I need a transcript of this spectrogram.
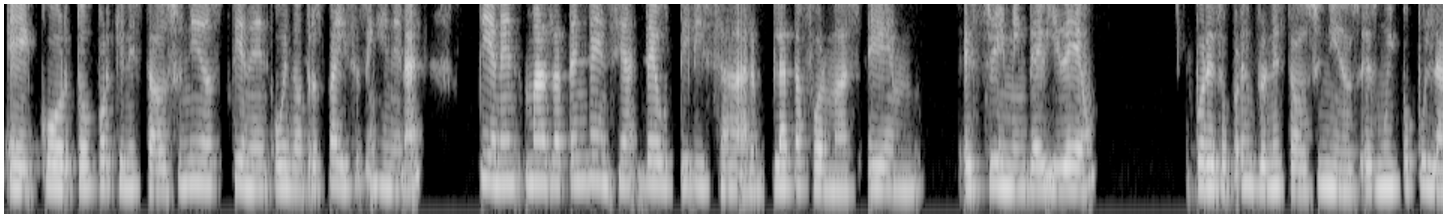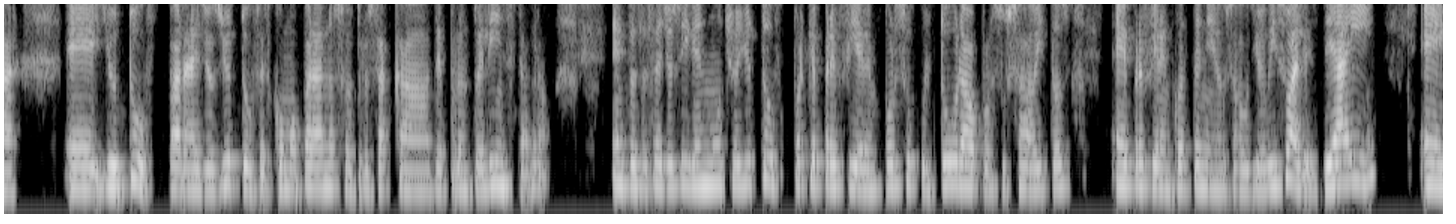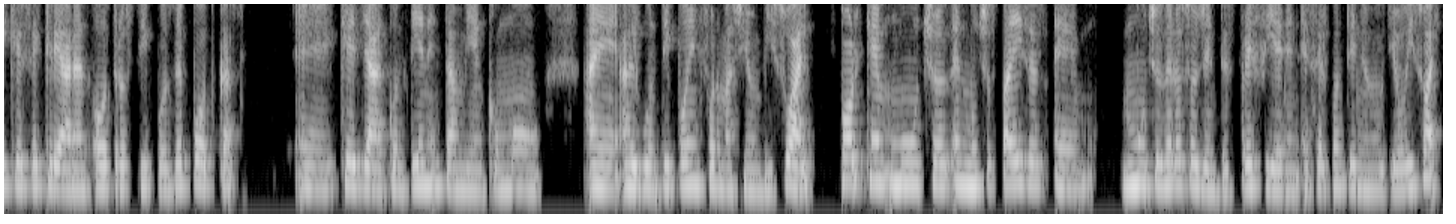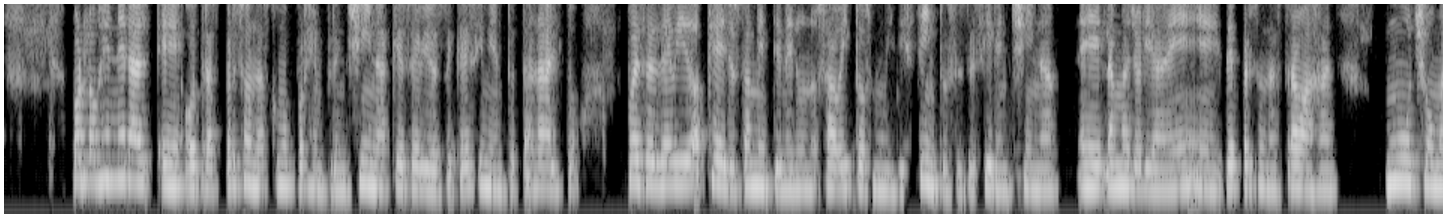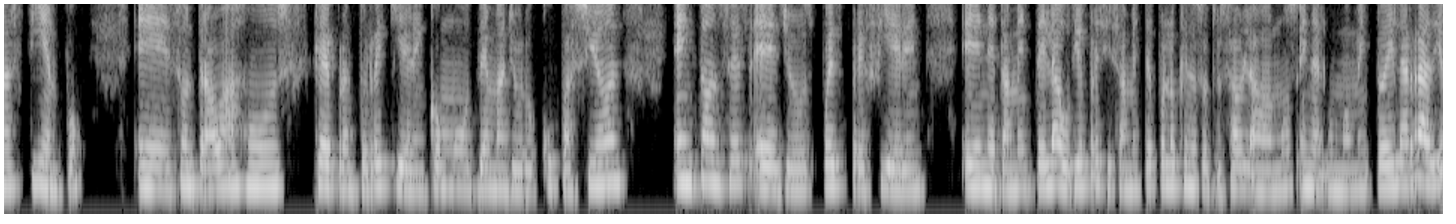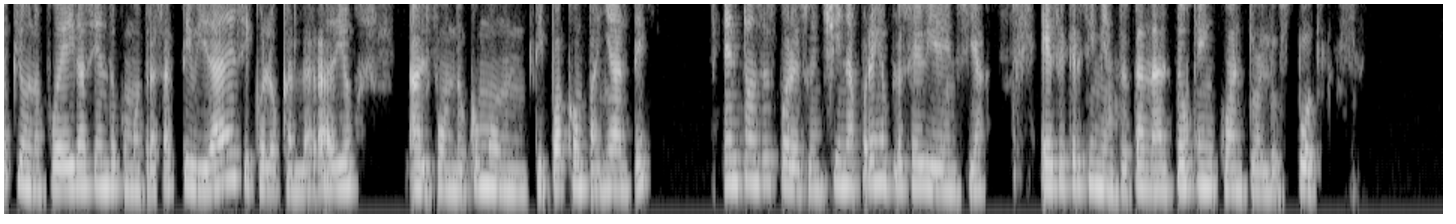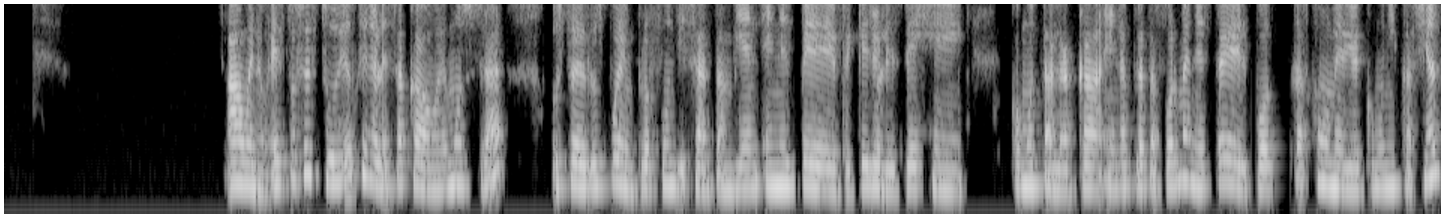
eh, corto porque en Estados Unidos tienen, o en otros países en general, tienen más la tendencia de utilizar plataformas em, streaming de video. Por eso, por ejemplo, en Estados Unidos es muy popular eh, YouTube. Para ellos YouTube es como para nosotros acá de pronto el Instagram. Entonces ellos siguen mucho YouTube porque prefieren por su cultura o por sus hábitos, eh, prefieren contenidos audiovisuales. De ahí eh, que se crearan otros tipos de podcast eh, que ya contienen también como algún tipo de información visual, porque muchos, en muchos países muchos de los oyentes prefieren es el contenido audiovisual. Por lo general, otras personas, como por ejemplo en China, que se vio este crecimiento tan alto, pues es debido a que ellos también tienen unos hábitos muy distintos. Es decir, en China eh, la mayoría de, personas trabajan mucho más tiempo. Eh, son trabajos que de pronto requieren como de mayor ocupación. Entonces ellos pues prefieren eh, netamente el audio precisamente por lo que nosotros hablábamos en algún momento de la radio, que uno puede ir haciendo como otras actividades y colocar la radio al fondo como un tipo acompañante entonces, por eso en China, por ejemplo, se evidencia ese crecimiento tan alto en cuanto a los podcasts. Ah, bueno, estos estudios que yo les acabo de mostrar, ustedes los pueden profundizar también en el PDF que yo les dejé como tal acá en la plataforma, en este el podcast como medio de comunicación.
